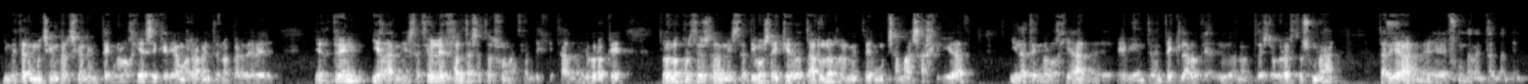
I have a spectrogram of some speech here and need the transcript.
y meter mucha inversión en tecnología si queríamos realmente no perder el, el tren y a la administración le falta esa transformación digital. ¿no? Yo creo que todos los procesos administrativos hay que dotarlos realmente de mucha más agilidad y la tecnología, eh, evidentemente, claro que ayuda. Entonces, yo creo que esto es una tarea eh, fundamental también.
